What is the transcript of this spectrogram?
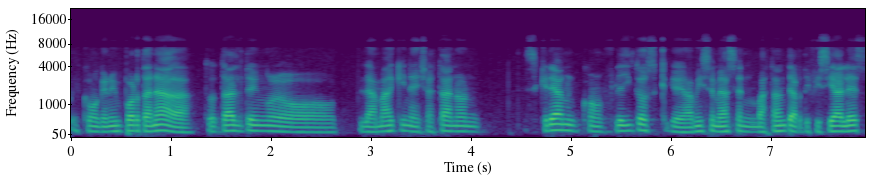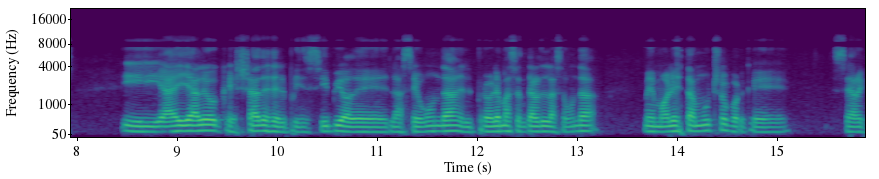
es como que no importa nada. Total tengo la máquina y ya está. No, se crean conflictos que a mí se me hacen bastante artificiales y hay algo que ya desde el principio de la segunda, el problema central de la segunda, me molesta mucho porque se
